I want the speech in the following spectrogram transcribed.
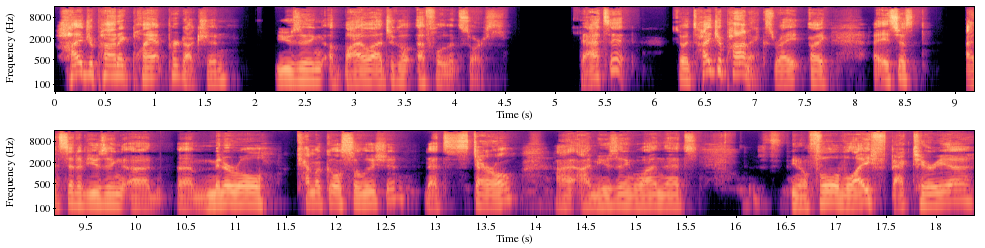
hydroponic plant production using a biological effluent source. That's it. So it's hydroponics, right? Like it's just instead of using a, a mineral chemical solution that's sterile, I, am using one that's you know full of life bacteria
